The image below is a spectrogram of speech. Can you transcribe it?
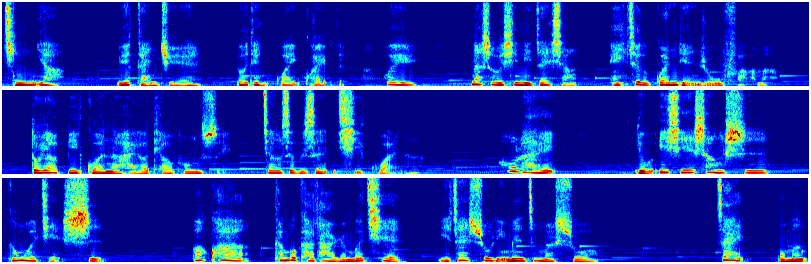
惊讶，也感觉有点怪怪的。会那时候心里在想：哎，这个观点如法吗？都要闭关了，还要挑风水，这样是不是很奇怪呢？后来有一些上师跟我解释，包括堪布卡塔仁波切。也在书里面这么说，在我们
